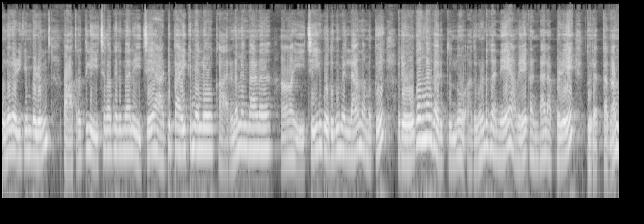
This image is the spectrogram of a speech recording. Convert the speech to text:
ഊണ് കഴിക്കുമ്പോഴും പാത്രത്തിൽ ഈച്ച വന്നിരുന്നാൽ ഈച്ചയെ ആട്ടിപ്പായിക്കുമല്ലോ കാരണം എന്താണ്? ആ ഈച്ചയും കൊതുകുമെല്ലാം നമുക്ക് രോഗങ്ങൾ വരുത്തുന്നു. അതുകൊണ്ട് തന്നെ അവയെ കണ്ടാൽ അപ്പോഴേ തുരത്തണം.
